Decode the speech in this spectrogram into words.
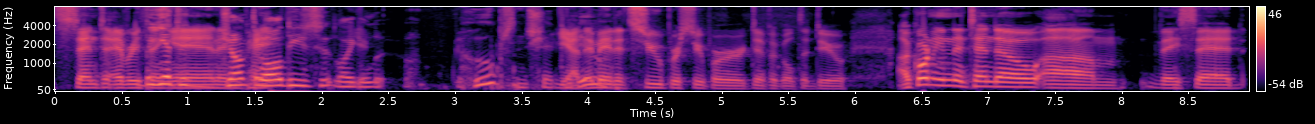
sent to But everything you have in to and jump pay, through all these like l- hoops and shit. to Yeah, they do. made it super, super difficult to do. According to Nintendo, um, they said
